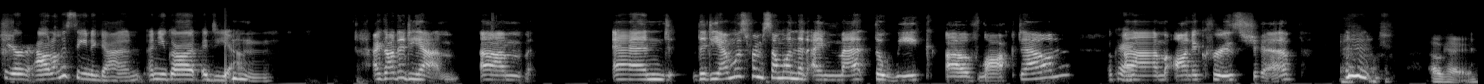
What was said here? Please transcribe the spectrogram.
so you're out on the scene again, and you got a DM. Mhm. I got a DM. Um, and the DM was from someone that I met the week of lockdown Okay, um, on a cruise ship. Okay.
